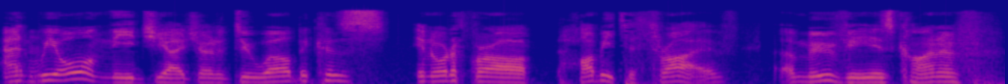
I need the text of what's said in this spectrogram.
And we all need G.I. Joe to do well because in order for our hobby to thrive, a movie is kind of,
